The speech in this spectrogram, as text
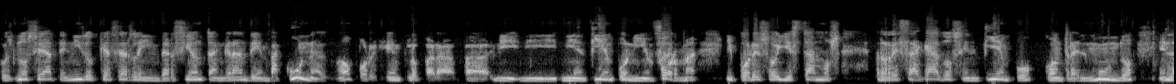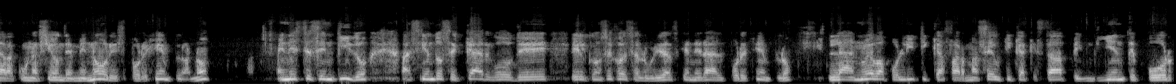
pues no se ha tenido que hacer la inversión tan grande en vacunas, ¿no? Por ejemplo, para, ni, ni, ni en tiempo ni en forma, y por eso hoy estamos rezagados en tiempo contra el mundo en la vacunación de menores, por ejemplo, ¿no? En este sentido, haciéndose cargo de el Consejo de Salubridad General, por ejemplo, la nueva política farmacéutica que estaba pendiente por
